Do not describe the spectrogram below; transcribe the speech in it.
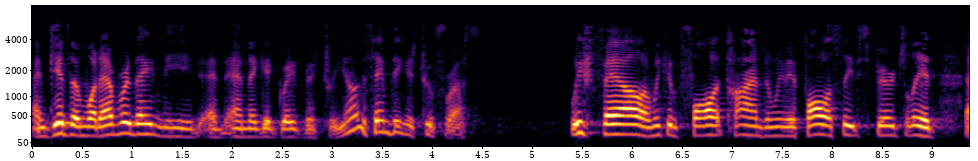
and gives them whatever they need, and, and they get great victory. You know, the same thing is true for us we fail and we can fall at times and we may fall asleep spiritually and, uh,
